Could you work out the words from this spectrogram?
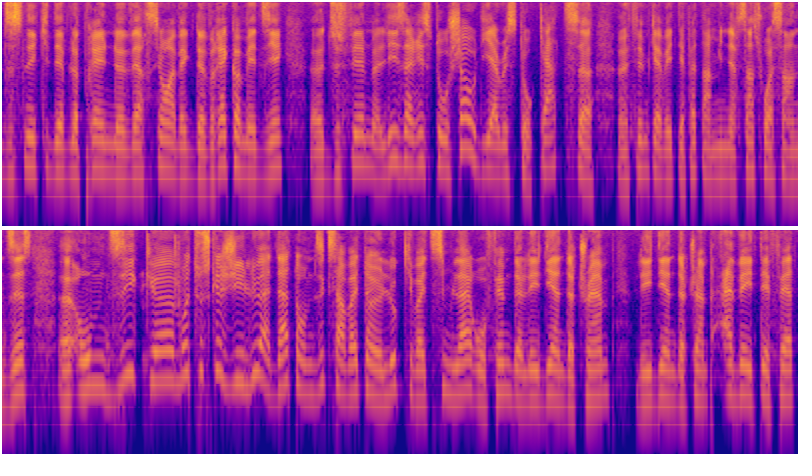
Disney qui développerait une version avec de vrais comédiens euh, du film Les Aristochats ou The Aristocats, euh, un film qui avait été fait en 1970. Euh, on me dit que, moi, tout ce que j'ai lu à date, on me dit que ça va être un look qui va être similaire au film de Lady and the Tramp. Lady and the Tramp avait été faite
